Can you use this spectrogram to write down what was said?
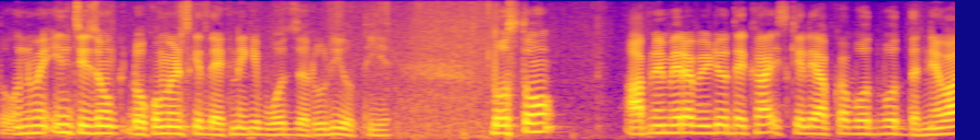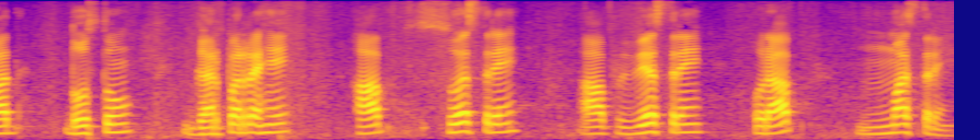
तो उनमें इन चीज़ों डॉक्यूमेंट्स की देखने की बहुत ज़रूरी होती है। दोस्तों, आपने मेरा वीडियो देखा, इसके लिए आपका बहुत बहुत धन्यवाद। दोस्तों, घर पर रहें, आप स्वस्थ रहें, आप व्यस्त रहें और आप मस्त रहें।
